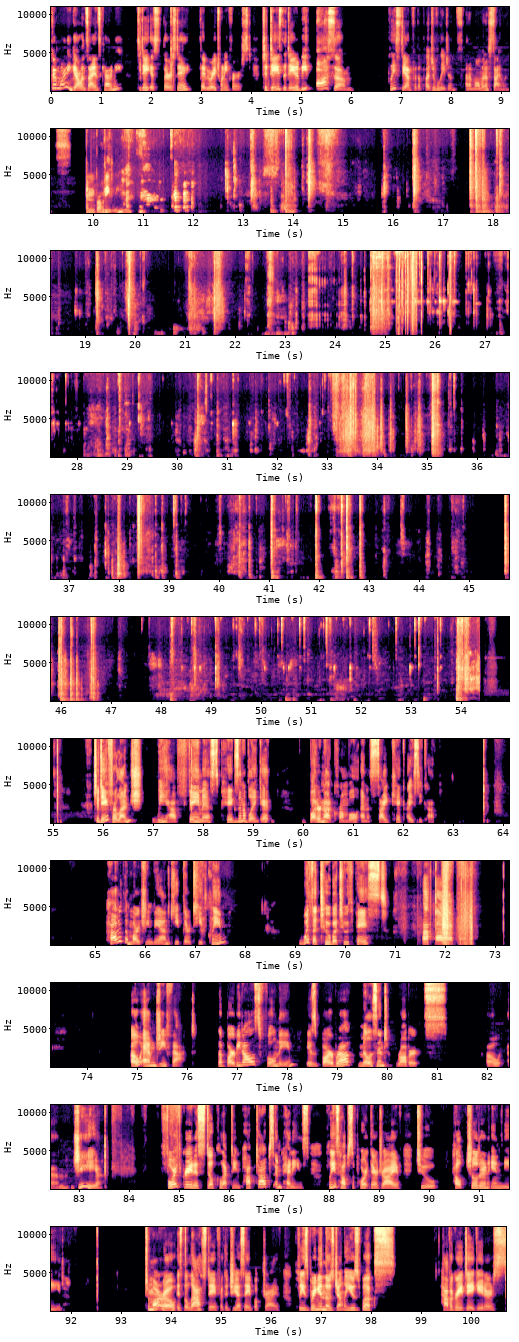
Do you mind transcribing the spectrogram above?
Good morning, Gowan Science Academy. Today is Thursday, February 21st. Today's the day to be awesome. Please stand for the Pledge of Allegiance and a moment of silence. And Brody Lee. Today for lunch, we have famous pigs in a blanket, butternut crumble, and a sidekick icy cup. How did the marching band keep their teeth clean? With a tuba toothpaste. OMG fact. The Barbie doll's full name is Barbara Millicent Roberts. OMG. Fourth grade is still collecting Pop Tops and pennies. Please help support their drive to help children in need. Tomorrow is the last day for the GSA book drive. Please bring in those gently used books. Have a great day, Gators.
